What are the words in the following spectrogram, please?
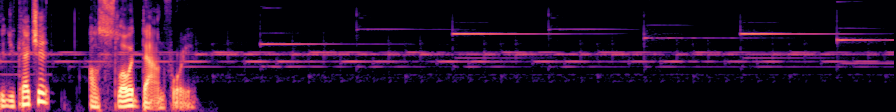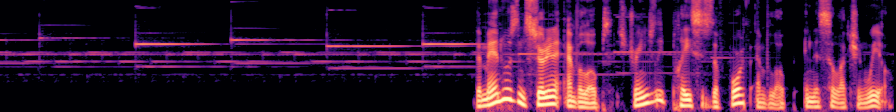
Did you catch it? I'll slow it down for you. The man who's inserting the envelopes strangely places the fourth envelope in the selection wheel.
